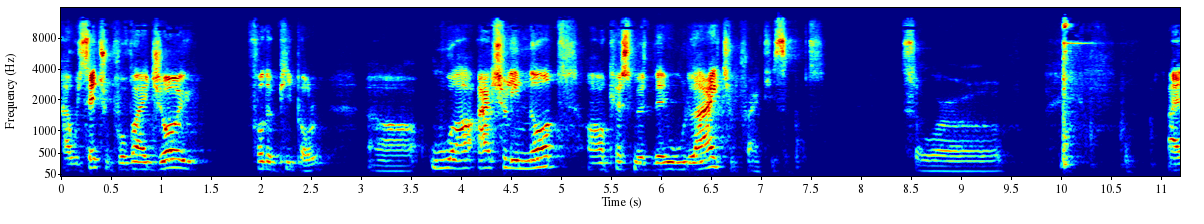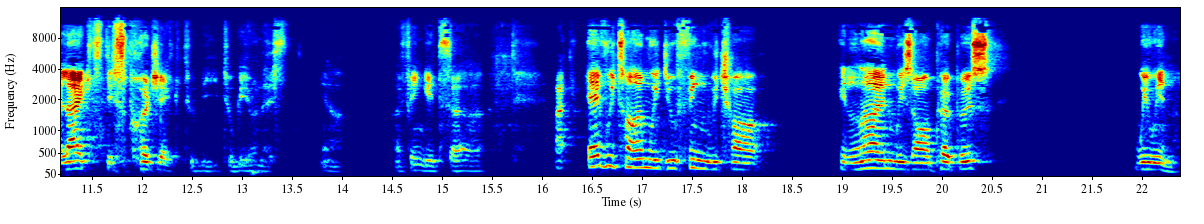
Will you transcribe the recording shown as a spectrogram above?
I would say to provide joy for the people uh, who are actually not our customers, they would like to practice sports. So uh, I liked this project to be to be honest. Yeah, I think it's uh, every time we do things which are in line with our purpose, we win.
